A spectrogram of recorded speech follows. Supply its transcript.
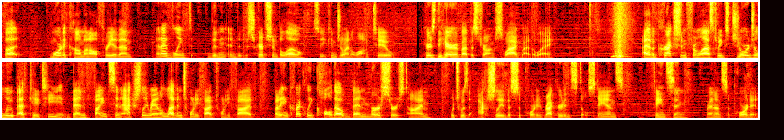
but more to come on all three of them and I've linked them in the description below so you can join along too. Here's the Aravaipa Strong swag, by the way. I have a correction from last week's Georgia Loop FKT. Ben Feinson actually ran 11.25.25, but I incorrectly called out Ben Mercer's time, which was actually the supported record and still stands. Feinson ran unsupported.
